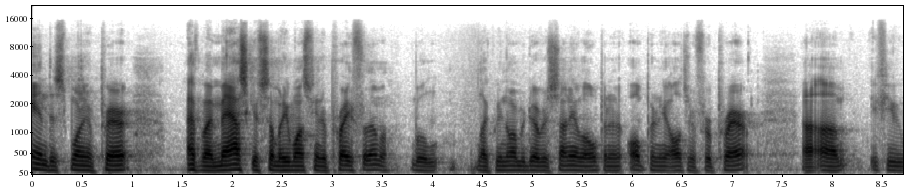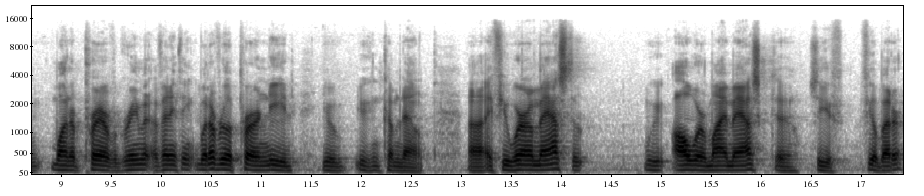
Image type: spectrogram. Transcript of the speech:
end this morning with prayer. I have my mask if somebody wants me to pray for them. We'll, like we normally do every Sunday, we'll open, open the altar for prayer. Uh, um, if you want a prayer of agreement of anything, whatever the prayer need, you, you can come down. Uh, if you wear a mask, we all wear my mask to, so you feel better.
